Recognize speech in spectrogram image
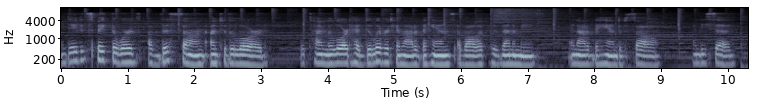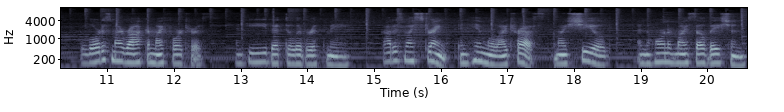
And David spake the words of this song unto the Lord. what time the Lord had delivered him out of the hands of all of his enemies, and out of the hand of Saul. And he said, The Lord is my rock and my fortress, and he that delivereth me. God is my strength, in him will I trust, my shield, and the horn of my salvation,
